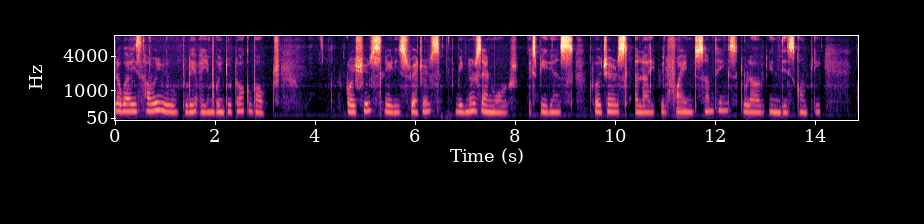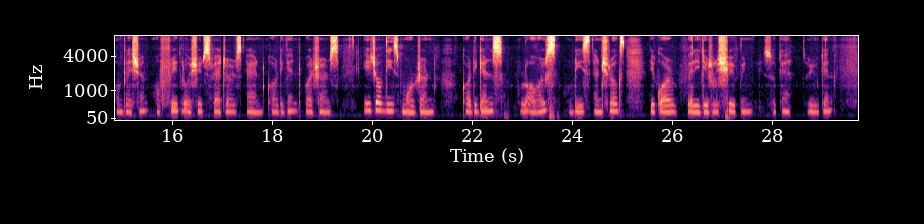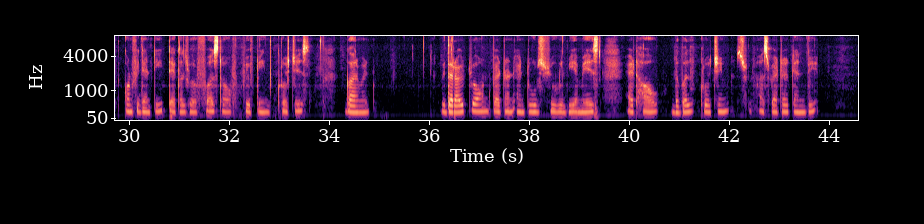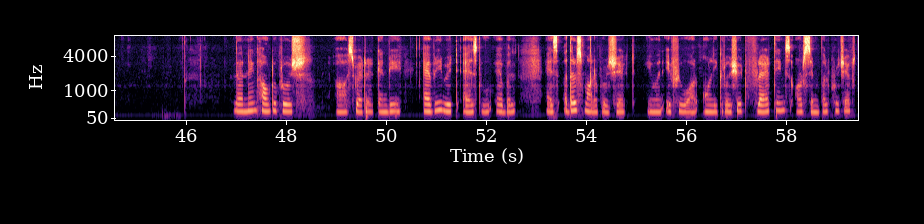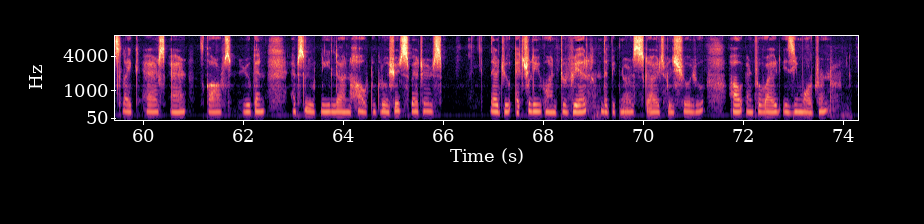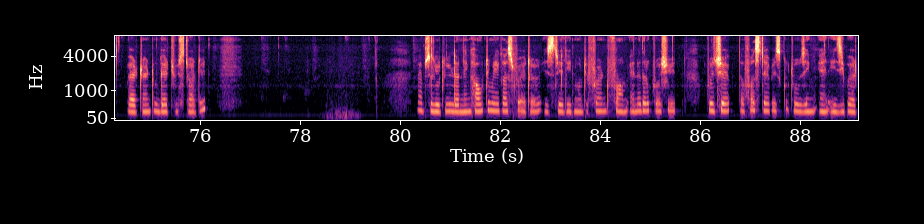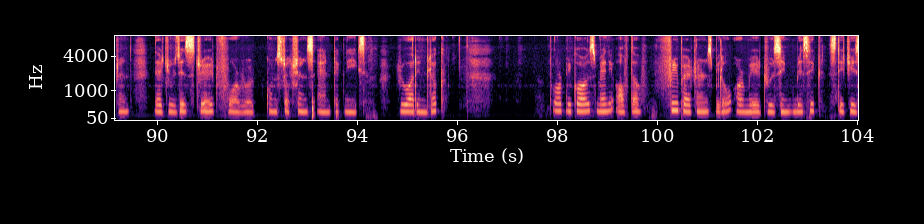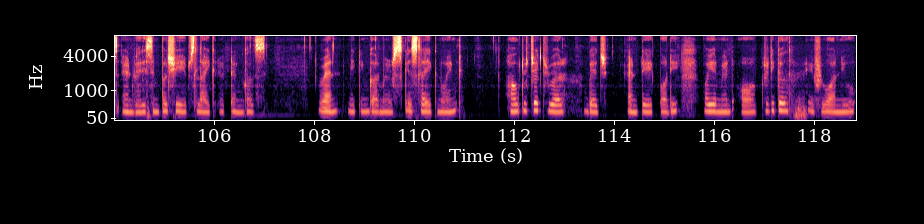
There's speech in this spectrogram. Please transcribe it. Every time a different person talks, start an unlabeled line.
hello guys. How are you? Today i am going to talk about crochets ladies sweaters beginners and more. Experienced crocheters alike will find some things to love in this complete compilation of free crochet sweaters and cardigan patterns. Each of these modern cardigans pullovers hoodies and shrugs require very little shaping so can so you can confidently tackle your first of 15 crochets garment. With the right yarn pattern and tools, you will be amazed at how double crocheting a sweater can be. Learning how to crochet a sweater can be every bit as doable as other smaller projects even if you are only crochet flat things or simple projects like hats and scarves you can absolutely learn how to crochet sweaters that you actually want to wear. The beginner's guides will show you how and provide easy modern pattern to get you started Absolutely, learning how to make a sweater is really no different from another crochet project. The first step is choosing an easy pattern that uses straightforward constructions and techniques. You are in luck. Thought because many of the free patterns below are made using basic stitches and very simple shapes like rectangles when making garments skills like knowing how to check your gauge and take body measurement are critical. If you are new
